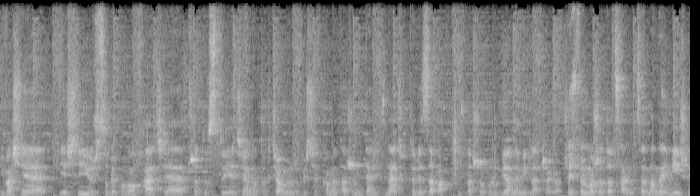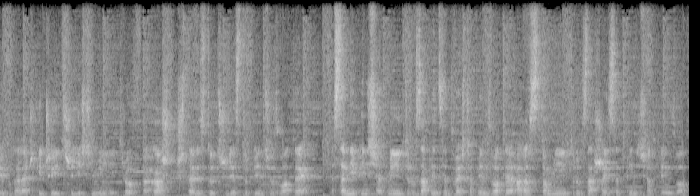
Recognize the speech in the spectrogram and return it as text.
I właśnie jeśli już sobie powąchacie, przetestujecie, no to chciałbym, żebyście w komentarzu mi dali znać, który z zapachów jest waszym ulubionym i dlaczego. Przejdźmy może do cen. Cena najmniejszej buteleczki, czyli 30 ml, to koszt 435 zł. Następnie 50 ml za 525 zł oraz 100 ml za 655 zł.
